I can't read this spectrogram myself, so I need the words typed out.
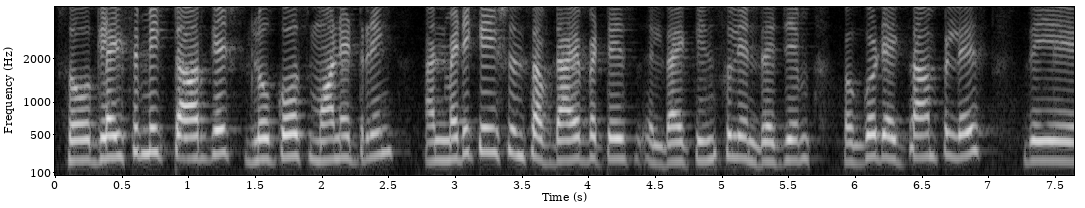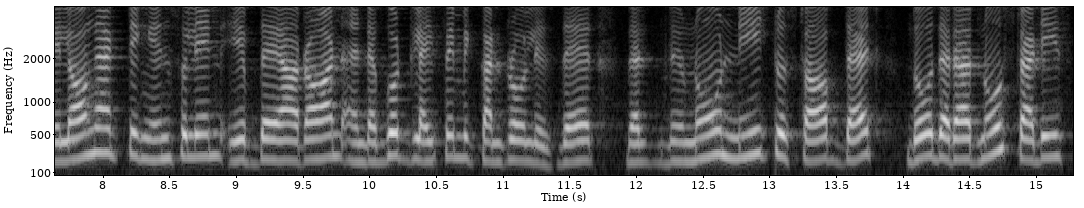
So glycemic targets, glucose monitoring and medications of diabetes like insulin regime. A good example is the long-acting insulin if they are on and a good glycemic control is there, there is no need to stop that though there are no studies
